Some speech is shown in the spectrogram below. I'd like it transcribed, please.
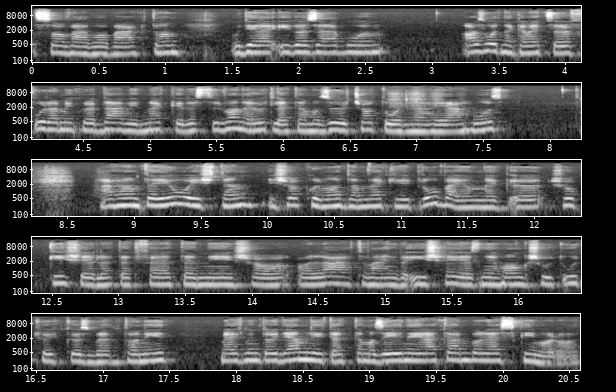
szavába vágtam, ugye igazából az volt nekem egyszerre fura, amikor a Dávid megkérdezte, hogy van-e ötletem az ő csatornájához, Hát hanem te jó Isten, és akkor mondtam neki, hogy próbáljon meg sok kísérletet feltenni, és a, a látványra is helyezni a hangsúlyt úgy, hogy közben tanít, mert mint ahogy említettem, az én életemből ez kimarad.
